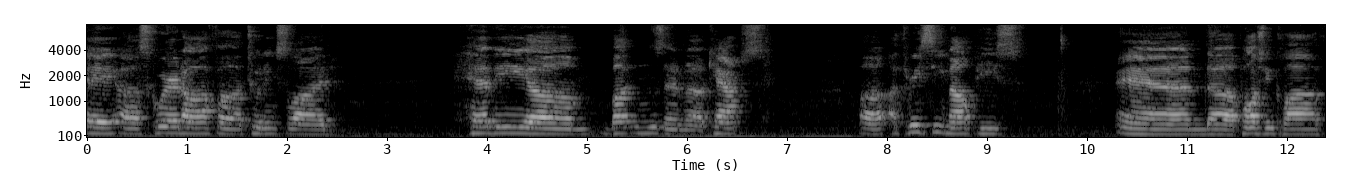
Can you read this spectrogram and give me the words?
a uh, squared off uh, tuning slide, heavy um, buttons and uh, caps, uh, a 3C mouthpiece, and uh, polishing cloth,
